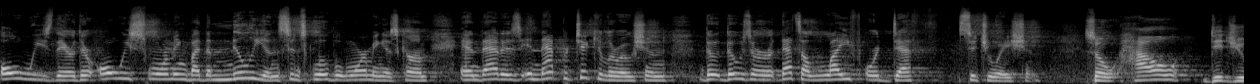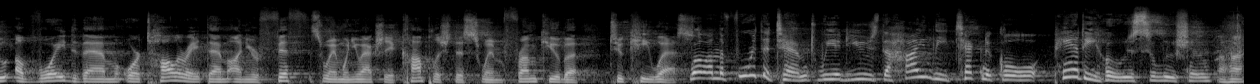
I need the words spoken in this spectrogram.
always there. They're always swarming by the millions since global warming has come, and that is in that particular ocean. Th- those are that's a life or death situation. So, how did you avoid them or tolerate them on your fifth swim when you actually accomplished this swim from Cuba to Key West? Well, on the fourth attempt, we had used the highly technical pantyhose solution uh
